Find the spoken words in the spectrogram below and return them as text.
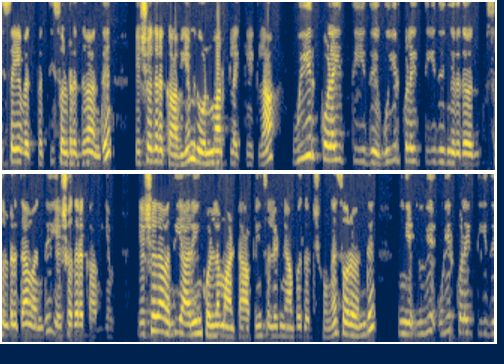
இசையை பற்றி சொல்கிறது வந்து யசோதர காவியம் இது ஒன் மார்க்ல கேட்கலாம். உயிர்கொலை தீது உயிர்கொலை தீதுங்கிறத வந்து சொல்றது தான் வந்து யசோதர காவியம். யசோதா வந்து யாரையும் கொல்ல மாட்டா அப்படின்னு சொல்லிட்டு ஞாபகம் வச்சுக்கோங்க. ஸோ வந்து உயிர் உயிர்கொலை தீது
